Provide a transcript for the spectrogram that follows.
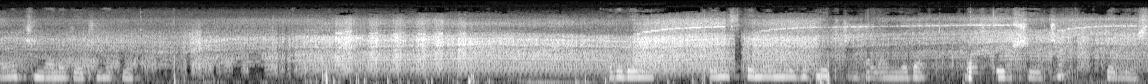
Ama çimene geçmek yok. Ya böyle deniz kenarına gitmek için falan ya da başka bir şey için gidebiliriz.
